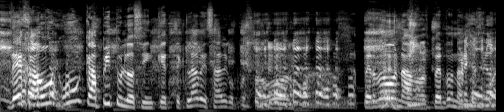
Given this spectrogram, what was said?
Deja un, un capítulo sin que te claves algo, por favor. man. Perdónanos, Por perdónanos, ejemplo,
